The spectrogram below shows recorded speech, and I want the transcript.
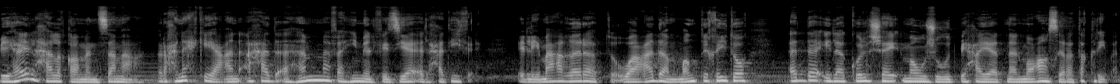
بهاي الحلقة من سمع رح نحكي عن أحد أهم مفاهيم الفيزياء الحديثة اللي مع غرابته وعدم منطقيته أدى إلى كل شيء موجود بحياتنا المعاصرة تقريبا.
